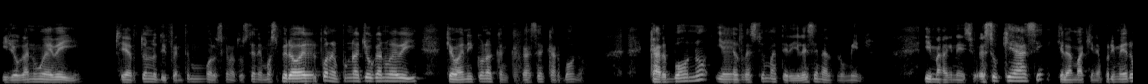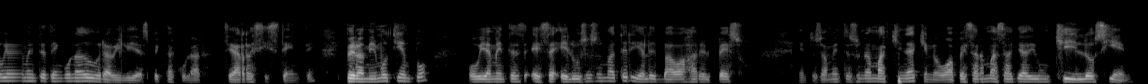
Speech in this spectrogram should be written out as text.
y yoga 9i, ¿cierto? En los diferentes modelos que nosotros tenemos, pero a ver, por ejemplo, una yoga 9i que va a venir con la carcasa de carbono carbono y el resto de materiales en aluminio y magnesio. ¿Eso qué hace? Que la máquina, primero, obviamente tenga una durabilidad espectacular, sea resistente, pero al mismo tiempo, obviamente, ese, el uso de esos materiales va a bajar el peso. Entonces, obviamente es una máquina que no va a pesar más allá de un kilo 100,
